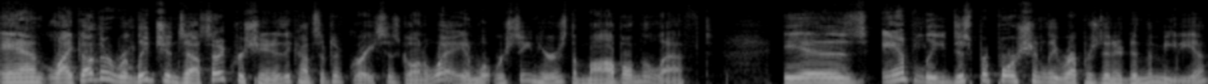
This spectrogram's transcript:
And like other religions outside of Christianity, the concept of grace has gone away. And what we're seeing here is the mob on the left is amply, disproportionately represented in the media.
